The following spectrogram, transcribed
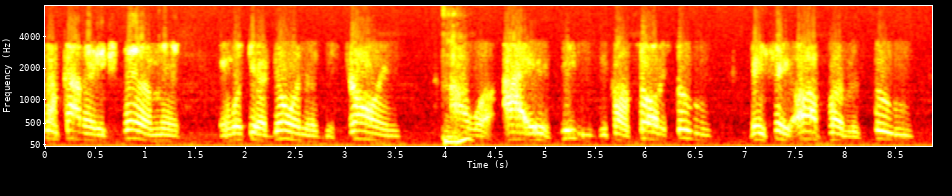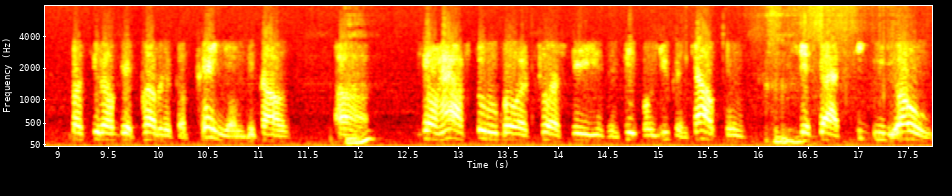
some kind of experiment, and what they're doing is destroying our ISDs because charter schools, they say are public schools, but you don't get public opinion because uh, you don't have school board trustees and people you can talk to. You just got CEOs.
